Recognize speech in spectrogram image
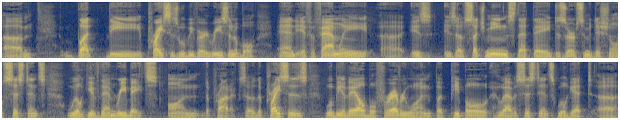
Um, but the prices will be very reasonable. And if a family uh, is is of such means that they deserve some additional assistance, we'll give them rebates on the product. So the prices will be available for everyone, but people who have assistance will get uh,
